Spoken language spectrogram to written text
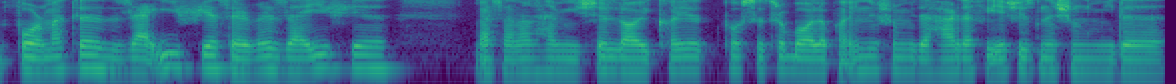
فرمت ضعیفیه سرور ضعیفیه. مثلا همیشه like های پستت رو بالا پایین نشون میده هر دفعه یه چیز نشون میده.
